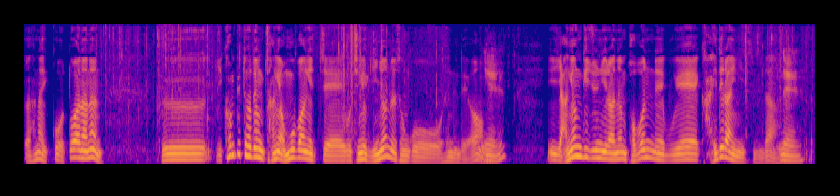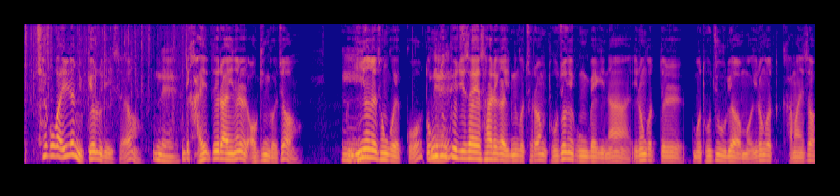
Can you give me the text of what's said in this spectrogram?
하나 있고 또 하나는 그 이 컴퓨터 등 장애 업무 방해죄로 징역 2년을 선고했는데요. 예, 이 양형 기준이라는 법원 내부에 가이드라인이 있습니다. 네, 최고가 1년 6개월로 돼 있어요. 네, 근데 가이드라인을 어긴 거죠. 그 음, 2년을 선고했고 또 네. 홍준표 지사의 사례가 있는 것처럼 도정의 공백이나 이런 것들 뭐 도주 우려 뭐 이런 것 감안해서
